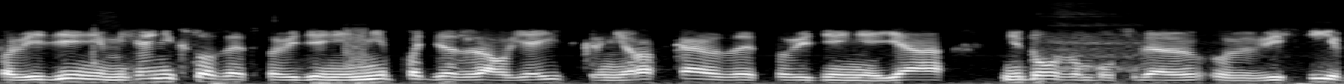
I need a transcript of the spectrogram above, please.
поведение. Меня никто за это поведение не поддержал. Я искренне раскаиваюсь за это поведение. Я не должен был себя вести и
